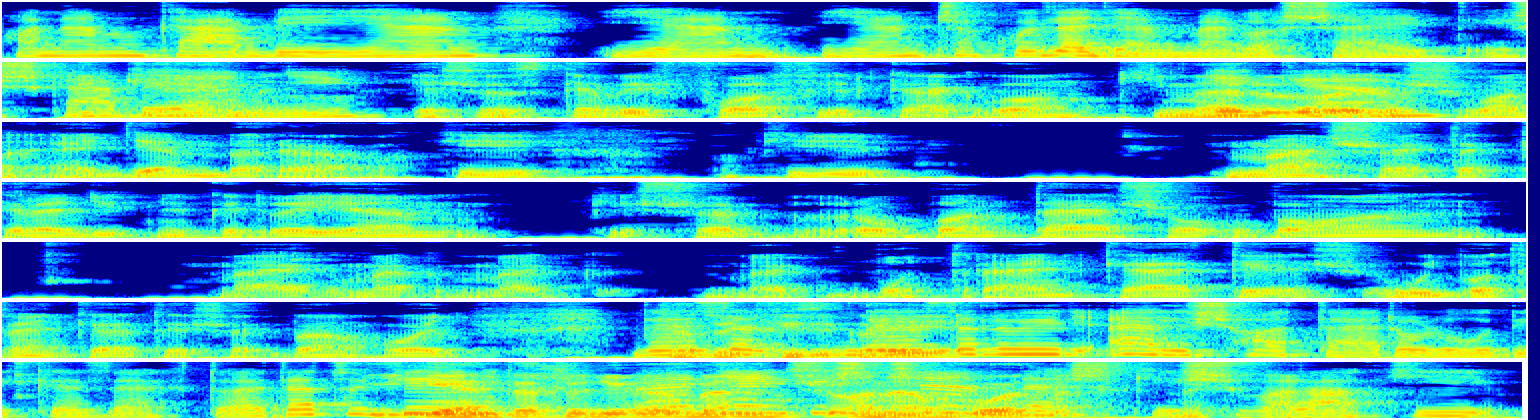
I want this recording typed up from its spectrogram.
hanem kb. Ilyen, ilyen, ilyen, csak hogy legyen meg a sejt, és kb. Igen, ennyi. És ez kb. falfirkákban kimerül, Igen. és van egy embere, aki aki más sejtekkel együttműködve ilyen kisebb robbantásokban, meg, meg, meg, meg botránykeltés, úgy botránykeltésekben, hogy... De, tehát, ezzel, hogy fizikai... de ezzel ő így el is határolódik ezektől. Tehát, hogy Igen, tehát, hogy ő ebben egy soha nem volt... kis valaki,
